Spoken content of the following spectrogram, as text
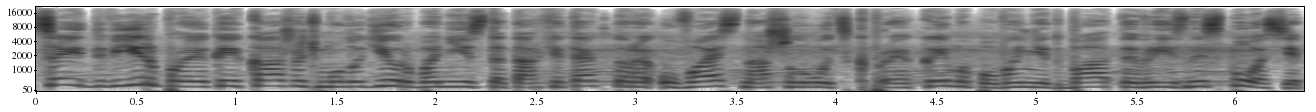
Цей двір, про який кажуть молоді урбаністи та архітектори, увесь наш Луцьк, про який ми повинні дбати в різний спосіб.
